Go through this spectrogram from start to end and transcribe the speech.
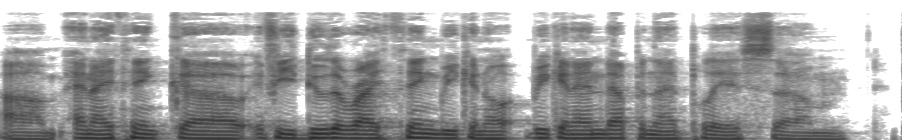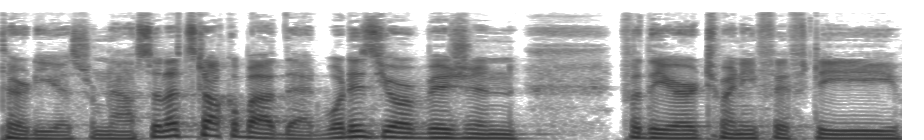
Um, and I think uh, if you do the right thing, we can we can end up in that place um, 30 years from now. So let's talk about that. What is your vision for the year 2050?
